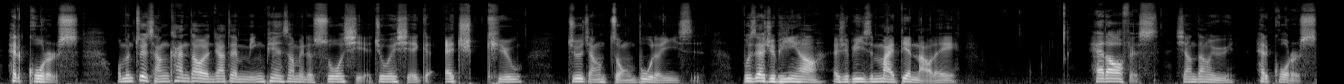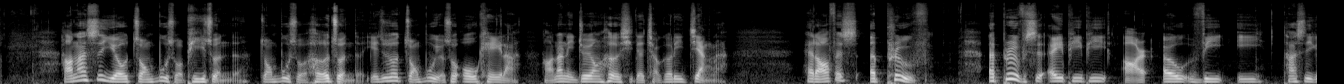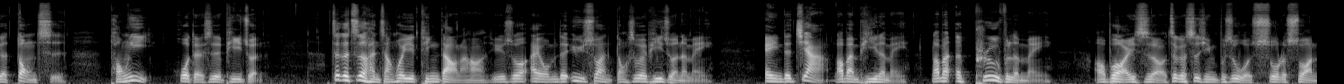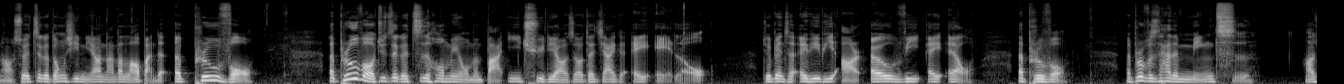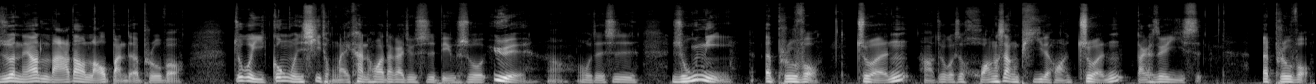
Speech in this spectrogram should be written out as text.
headquarters 我们最常看到人家在名片上面的缩写，就会写一个 HQ，就是讲总部的意思，不是 HP 哈，HP 是卖电脑的诶。head office 相当于 headquarters，好，那是由总部所批准的，总部所核准的，也就是说总部有说 OK 啦，好，那你就用贺喜的巧克力酱啦。head office approve Approve 是 A P P R O V E。它是一个动词，同意或者是批准，这个字很常会听到了哈。比如说，哎，我们的预算董事会批准了没？哎，你的价老板批了没？老板 approve 了没？哦，不好意思哦，这个事情不是我说了算哈，所以这个东西你要拿到老板的 approval。approval 就这个字后面我们把 e 去掉之后，再加一个 a l，就变成 a p p r o v a l。approval，approval approval 是它的名词啊，就是说你要拿到老板的 approval。如果以公文系统来看的话，大概就是比如说月啊，或者是如你 approval 准啊。如果是皇上批的话，准，大概是这个意思。approval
